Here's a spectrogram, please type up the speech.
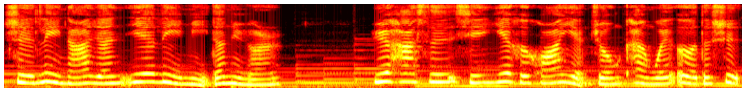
是利拿人耶利米的女儿。约哈斯行耶和华眼中看为恶的事。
